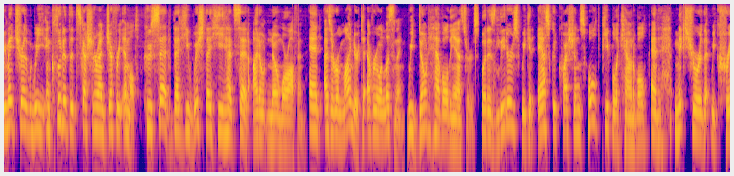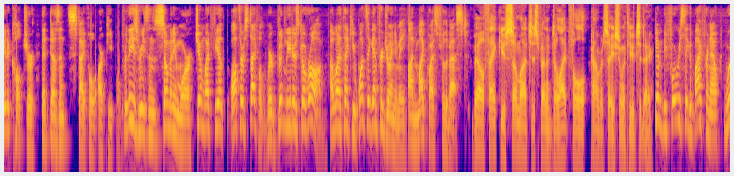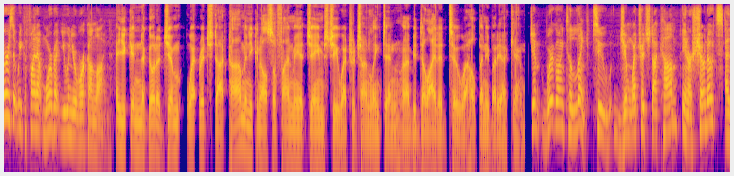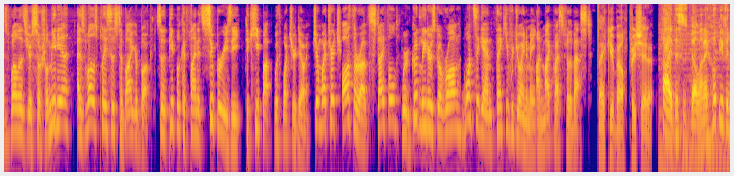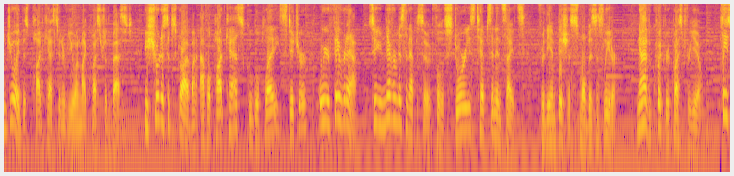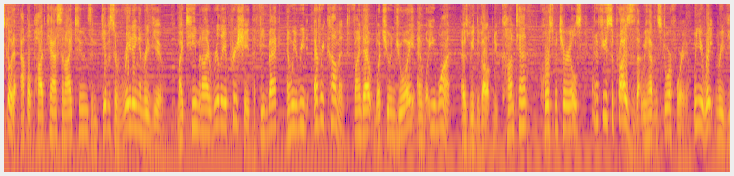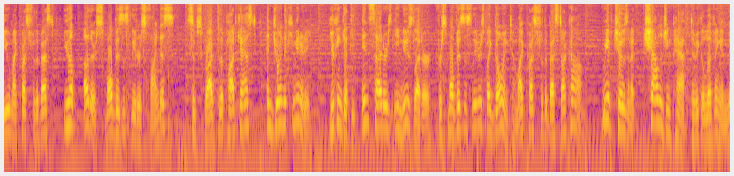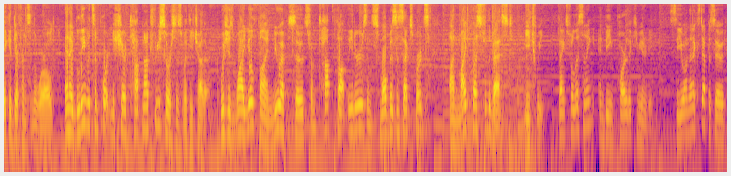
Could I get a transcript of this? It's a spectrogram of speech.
we made sure that we included the discussion around Jeffrey Immelt, who said that he wished that he had said, I don't know more often. And as a reminder to everyone listening, we don't have all the answers, but as leaders, we could ask good questions, hold people accountable, and make sure that we create a culture that doesn't stifle our people. For these reasons, so many more, Jim Wetrich, author of Stifled, Where Good Leaders Go Wrong. I want to thank you once again for joining me on my quest for the best. Bill, thank you so much. It's been a delightful conversation with you today. Jim, before we say goodbye for now, where is it we can find out more about you and your work online? You can go to jimwetrich.com and you can also find me at James G. Wetrich on LinkedIn. I'd be delighted to uh, help anybody I can. Jim, we're going to link to jimwetrich.com in our show notes, as well as your social media, as well as places to buy your book, so that people could find it super easy to keep up with what you're doing. Jim Wetrich, author of Stifled, Where Good Leaders Go Wrong. Once again, thank you for joining me on my quest for the best. Thank you, Bill. Appreciate it. Hi, this is Bill, and I hope you've enjoyed this podcast interview on my quest for the best. Be sure to subscribe on Apple Podcasts, Google Play, Stitcher, or your favorite app so you never miss an episode full of stories, tips, and insights for the ambitious small business leader. Now, I have a quick request for you. Please go to Apple Podcasts and iTunes and give us a rating and review. My team and I really appreciate the feedback, and we read every comment to find out what you enjoy and what you want as we develop new content course materials, and a few surprises that we have in store for you. When you rate and review My Quest for the Best, you help other small business leaders find us, subscribe to the podcast, and join the community. You can get the Insiders e newsletter for small business leaders by going to myquestforthebest.com. We have chosen a challenging path to make a living and make a difference in the world, and I believe it's important to share top notch resources with each other, which is why you'll find new episodes from top thought leaders and small business experts on My Quest for the Best each week. Thanks for listening and being part of the community. See you on the next episode.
